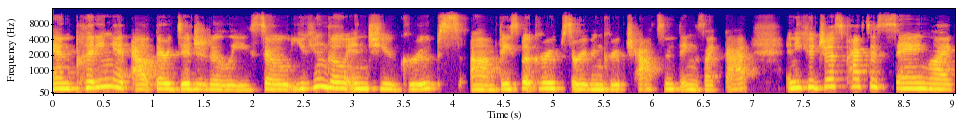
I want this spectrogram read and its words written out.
and putting it out there digitally. So you can go into groups, um, Facebook groups, or even group chats and things like that. And you could just practice saying, like,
